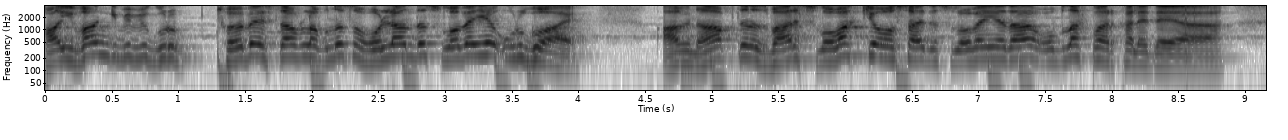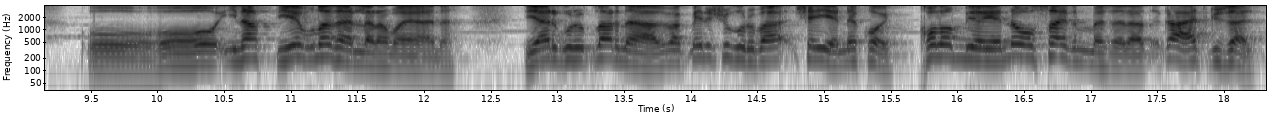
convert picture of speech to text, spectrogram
Hayvan gibi bir grup. Tövbe estağfurullah bu nasıl Hollanda, Slovenya, Uruguay. Abi ne yaptınız? Bari Slovakya olsaydı. Slovenya'da Oblak var kalede ya. Oho inat diye buna derler ama yani. Diğer gruplar ne abi? Bak beni şu gruba şey yerine koy. Kolombiya yerine olsaydım mesela. Gayet güzel.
